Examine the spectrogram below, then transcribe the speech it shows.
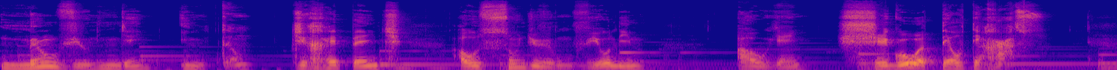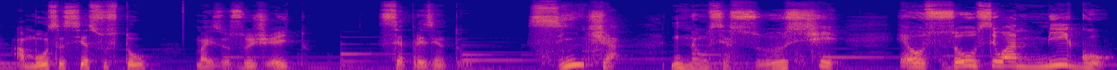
não viu ninguém, então, de repente, ao som de um violino, alguém chegou até o terraço. A moça se assustou, mas o sujeito se apresentou. Cíntia, não se assuste. Eu sou seu amigo.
